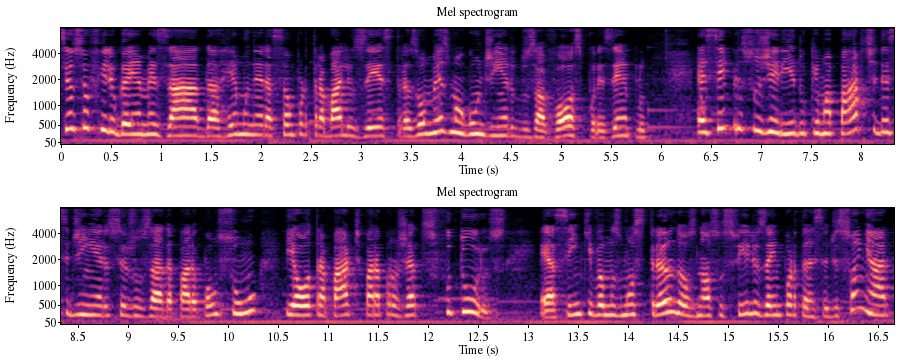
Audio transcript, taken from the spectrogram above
Se o seu filho ganha mesada, remuneração por trabalhos extras ou mesmo algum dinheiro dos avós, por exemplo, é sempre sugerido que uma parte desse dinheiro seja usada para consumo e a outra parte para projetos futuros. É assim que vamos mostrando aos nossos filhos a importância de sonhar,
